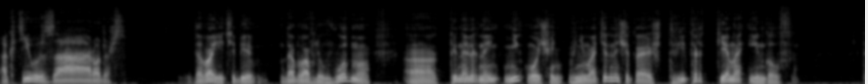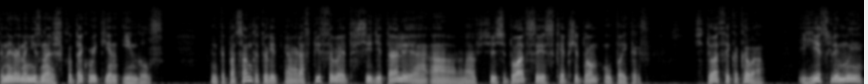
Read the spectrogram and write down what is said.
активы за Роджерс. давай я тебе добавлю вводную. А, ты, наверное, не очень внимательно читаешь твиттер Кена Инглса. Ты, наверное, не знаешь, кто такой Кен Инглс. Это пацан, который а, расписывает все детали а, всей ситуации с кэпситом у Пейперс. Ситуация какова? Если мы,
